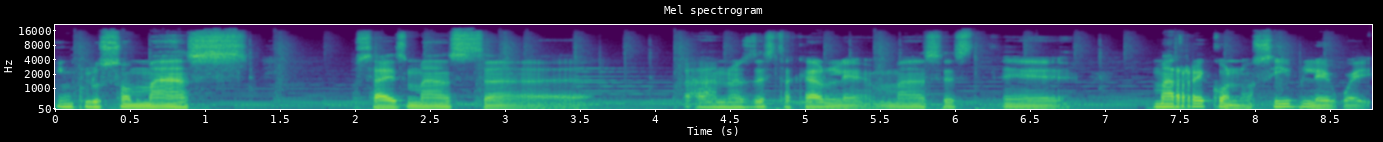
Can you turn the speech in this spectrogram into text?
incluso más, o sea, es más, ah, ah, no es destacable, más este, más reconocible, güey,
